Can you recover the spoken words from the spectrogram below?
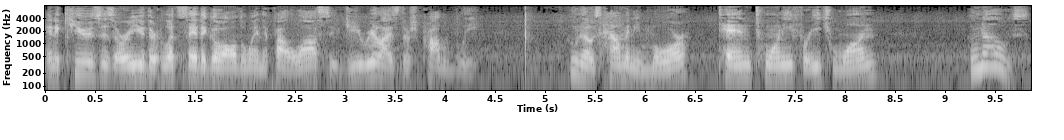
and accuses, or either, let's say they go all the way and they file a lawsuit, do you realize there's probably, who knows how many more? 10, 20 for each one? Who knows?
